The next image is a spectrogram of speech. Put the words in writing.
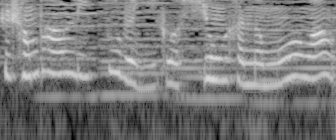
这城堡里住着一个凶狠的魔王。”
